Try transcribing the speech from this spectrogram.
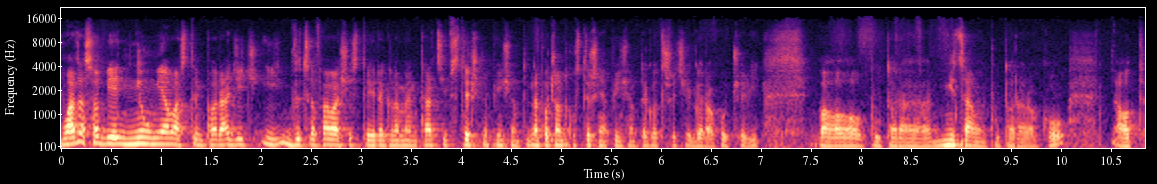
Władza sobie nie umiała z tym poradzić i wycofała się z tej reglamentacji w styczniu 50, na początku stycznia 53 roku, czyli po półtora, niecałym półtora roku od,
